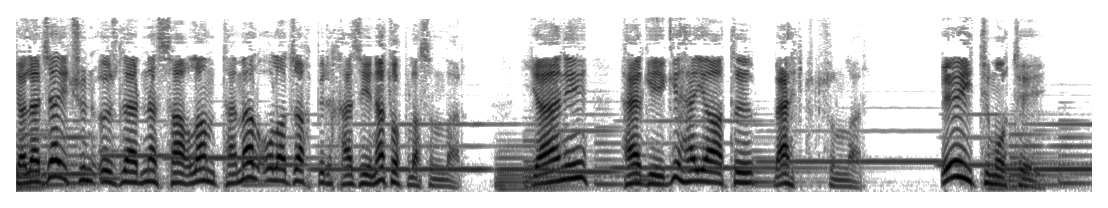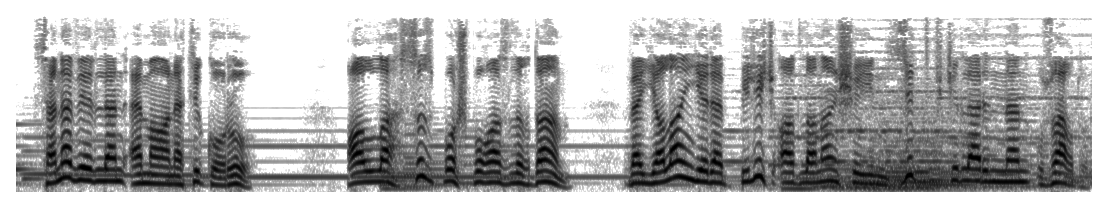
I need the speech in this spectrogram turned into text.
gələcək üçün özlərinə sağlam təməl olacaq bir xəzinə toplasınlar. Yəni, həqiqi həyatı bərk tutsunlar. Ey Timotey, sənə verilən əmanəti qoru. Allahsız boşboğazlıqdan və yalan yerə bilik adlanan şeyin zidd fikirlərindən uzaq dur.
